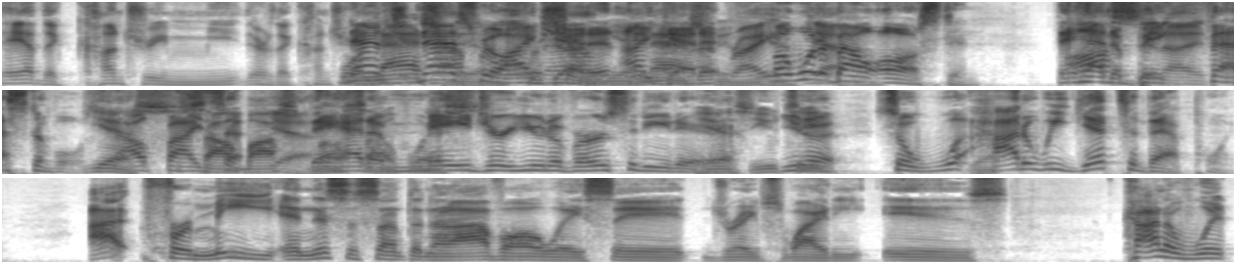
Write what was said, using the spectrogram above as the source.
They have the country. mu- They're the country. Well, Nashville, Nashville, I get sure. it. Yeah, I get it. Right? But what Yeah. about Austin? They had a big I- festival. Yes, South by South South. by Yeah. They had a Southwest. major university there. Yes, UT. You know, so what? How do we get to that point? I for me, and this is something that I've always said, Drapes Whitey, is kind of what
